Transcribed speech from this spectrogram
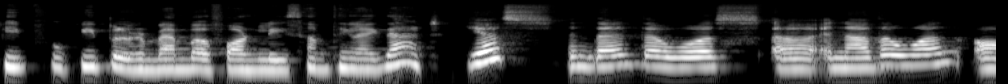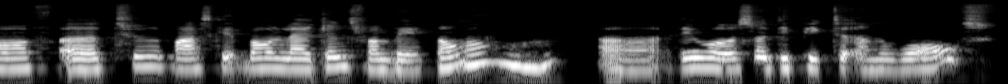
people people remember fondly, something like that? Yes, and then there was uh, another one of uh, two basketball legends from Betong. Oh. Uh, they were also depicted on the walls.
